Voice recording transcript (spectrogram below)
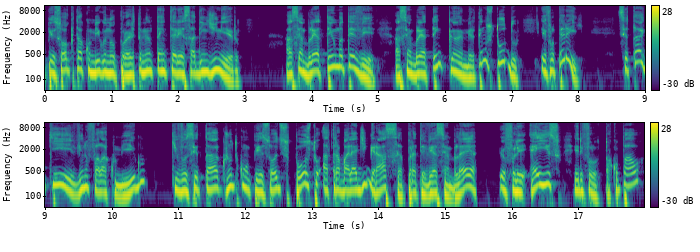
o pessoal que está comigo no projeto também não está interessado em dinheiro. A Assembleia tem uma TV, a Assembleia tem câmera, temos tudo. Ele falou: peraí, você está aqui vindo falar comigo que você está junto com o pessoal disposto a trabalhar de graça para a TV Assembleia? Eu falei: é isso. Ele falou: toca o pau.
